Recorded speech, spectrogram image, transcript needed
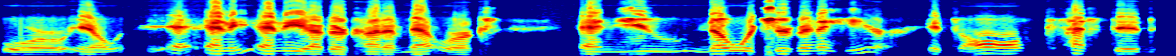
or you know any any other kind of networks, and you know what you're going to hear. It's all tested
